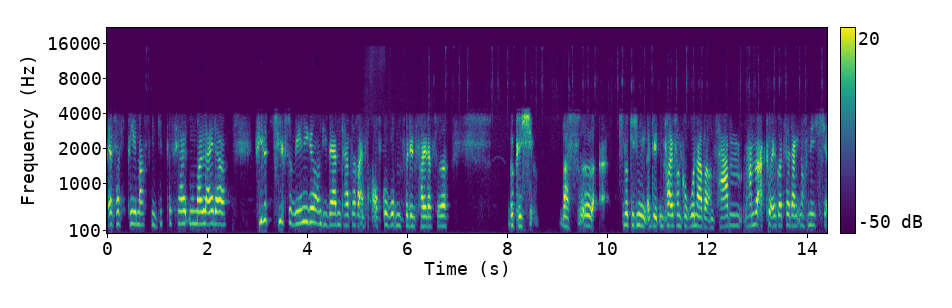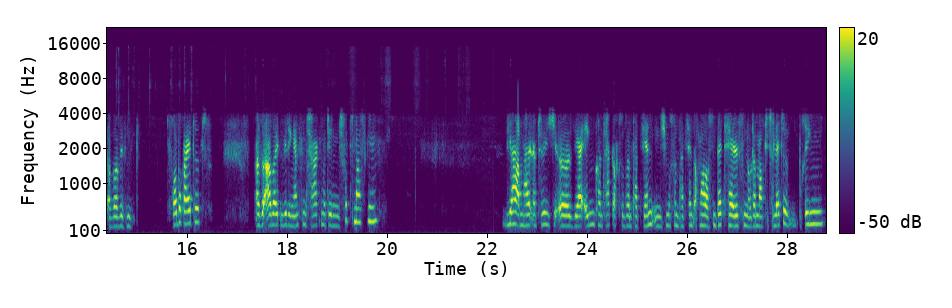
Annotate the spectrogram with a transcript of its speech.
FFP-Masken gibt es ja halt nun mal leider viele, viel zu wenige und die werden tatsächlich einfach aufgehoben für den Fall, dass wir wirklich was äh, wirklich einen, einen Fall von Corona bei uns haben. Haben wir aktuell Gott sei Dank noch nicht, aber wir sind vorbereitet. Also arbeiten wir den ganzen Tag mit den Schutzmasken. Wir haben halt natürlich äh, sehr engen Kontakt auch zu unseren Patienten. Ich muss dem Patienten auch mal aus dem Bett helfen oder mal auf die Toilette bringen.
